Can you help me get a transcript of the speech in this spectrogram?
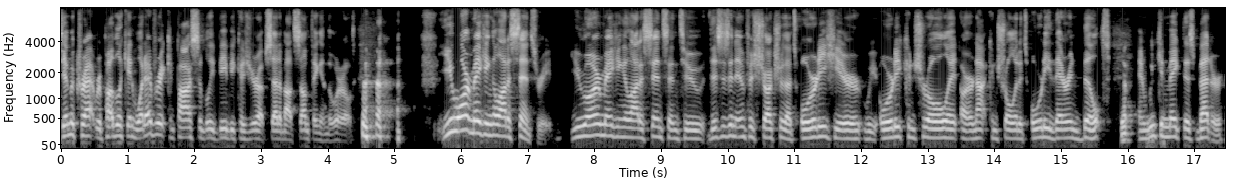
Democrat, Republican, whatever it could possibly be because you're upset about something in the world, you are making a lot of sense, Reid you are making a lot of sense into this is an infrastructure that's already here. We already control it or not control it. It's already there and built yep. and we can make this better.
